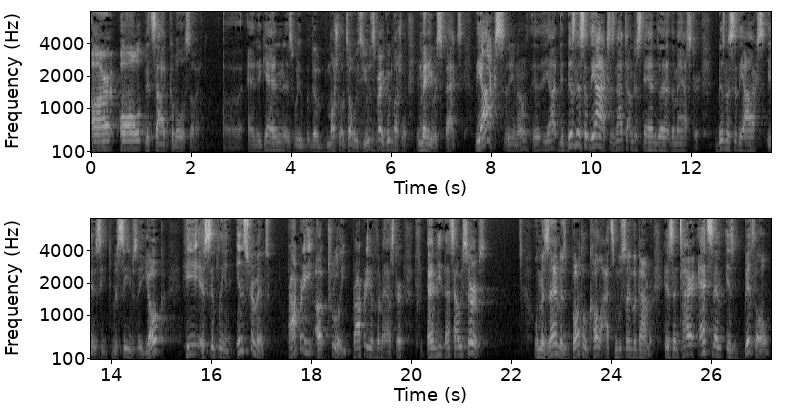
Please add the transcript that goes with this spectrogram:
are all mitzad Kabbalah soil. Uh, and again, as we the mushal it's always used, very good mushal in many respects. The ox, you know, the, the business of the ox is not to understand the, the master. The business of the ox is he receives a yoke. He is simply an instrument, property of, truly property of the master, and he, that's how he serves. Umazem is bottle kol atzmusay legamra. His entire etzem is bittel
